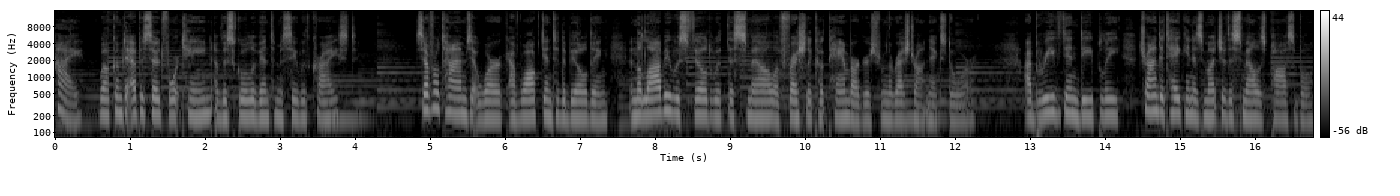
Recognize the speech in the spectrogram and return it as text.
Hi, welcome to episode 14 of the School of Intimacy with Christ. Several times at work, I've walked into the building and the lobby was filled with the smell of freshly cooked hamburgers from the restaurant next door. I breathed in deeply, trying to take in as much of the smell as possible,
